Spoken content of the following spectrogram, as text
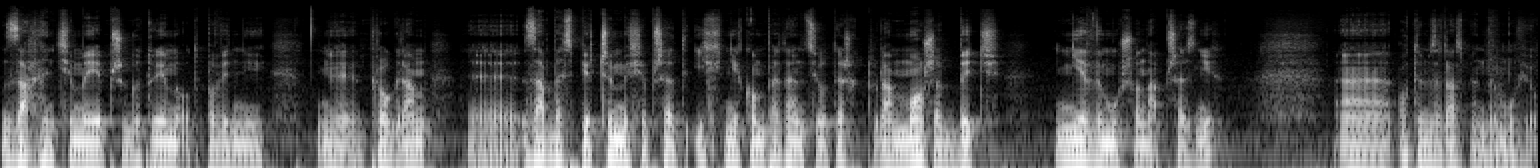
zachęcimy je, przygotujemy odpowiedni e, program, zabezpieczymy się przed ich niekompetencją też, która może być niewymuszona przez nich. O tym zaraz będę mówił.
